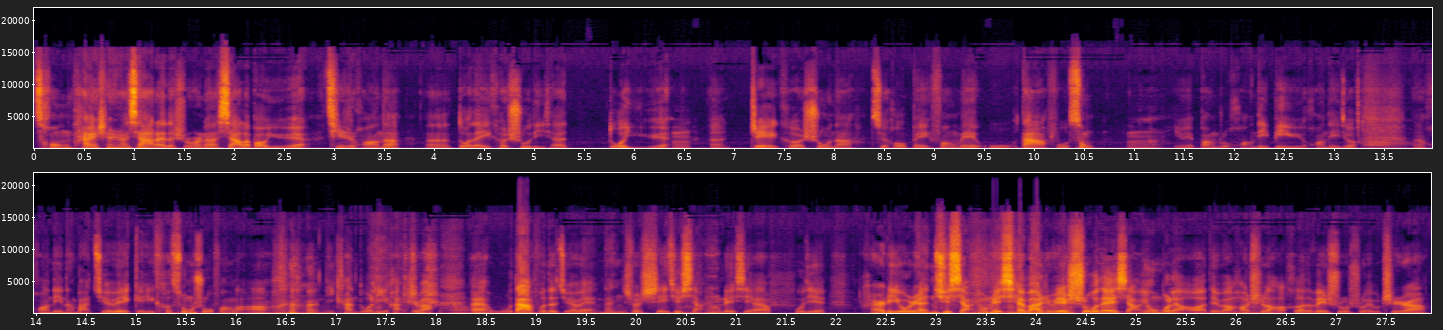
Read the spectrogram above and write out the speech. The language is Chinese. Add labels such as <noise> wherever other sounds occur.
从泰山上下来的时候呢，下了暴雨，秦始皇呢，呃，躲在一棵树底下躲雨。嗯呃，这棵树呢，最后被封为五大夫松，嗯因为帮助皇帝避雨，皇帝就，啊，嗯、皇帝能把爵位给一棵松树封了啊，嗯 <laughs> 你看多厉害是吧？哎，五大夫的爵位，那你说谁去享用这些啊？估计还是得有人去享用这些吧，因为树它也享用不了啊，对吧？好吃的好喝的喂树，树也不吃啊。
